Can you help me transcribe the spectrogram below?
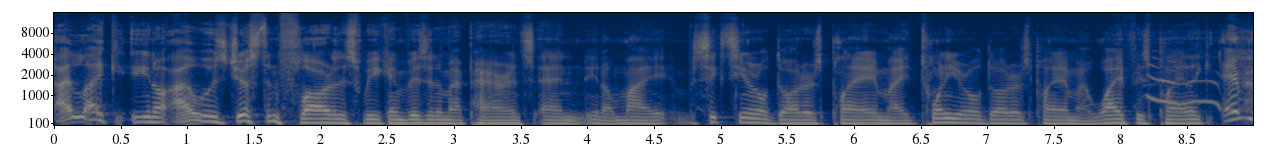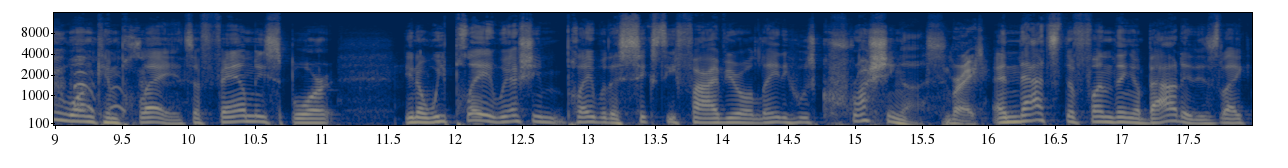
I like, you know, I was just in Florida this weekend visiting my parents, and, you know, my 16 year old daughter's playing, my 20 year old daughter's playing, my wife is playing. Like, everyone can play. It's a family sport. You know, we played, we actually played with a 65 year old lady who was crushing us. Right. And that's the fun thing about it is like,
